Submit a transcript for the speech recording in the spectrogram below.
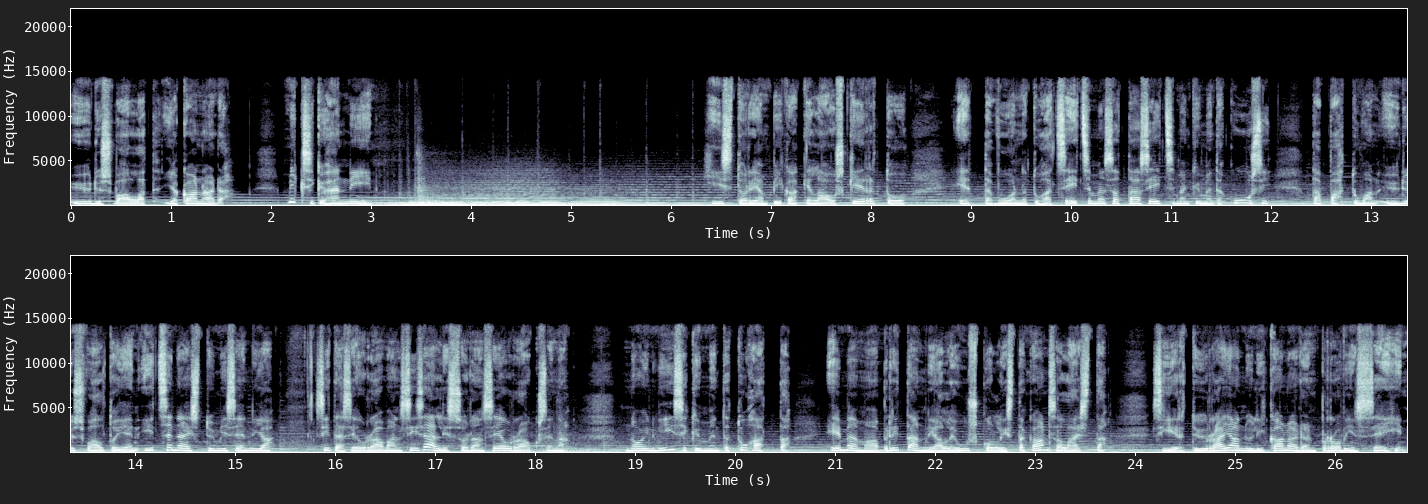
Yhdysvallat ja Kanada. Miksiköhän niin? Historian pikakelaus kertoo, että vuonna 1776 tapahtuvan Yhdysvaltojen itsenäistymisen ja sitä seuraavan sisällissodan seurauksena noin 50 000 emämaa Britannialle uskollista kansalaista siirtyy rajan yli Kanadan provinsseihin.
